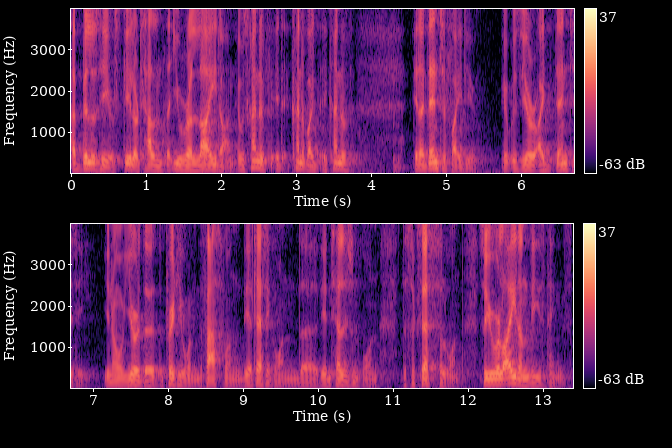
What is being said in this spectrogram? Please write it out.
ability or skill or talent that you relied on. It was kind of it kind of it kind of it identified you. It was your identity. You know, you're the, the pretty one, the fast one, the athletic one, the, the intelligent one, the successful one. So you relied on these things.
